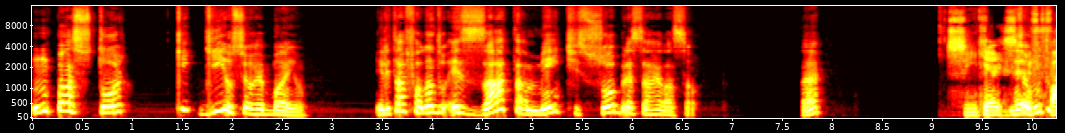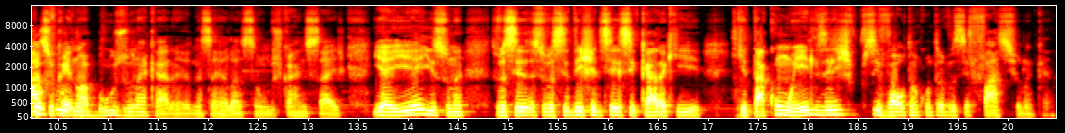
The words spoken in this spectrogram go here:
um pastor que guia o seu rebanho. Ele está falando exatamente sobre essa relação. Sim, que é, é é fácil profundo. cair no abuso, né, cara, nessa relação dos carniçais. E aí é isso, né? Se você, se você deixa de ser esse cara que, que tá com eles, eles se voltam contra você fácil, né, cara?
